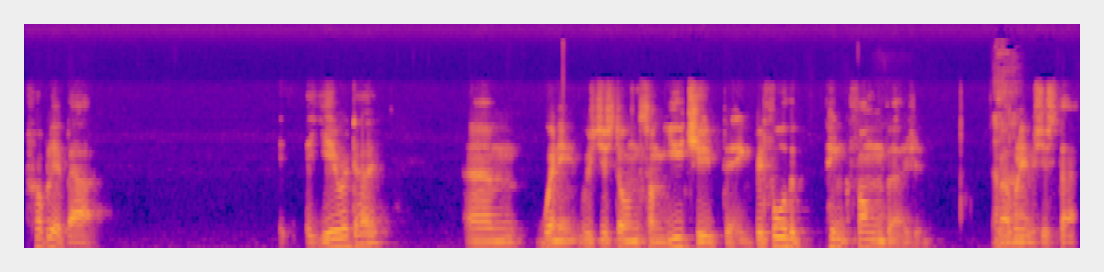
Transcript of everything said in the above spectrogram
probably about a year ago, um, when it was just on some YouTube thing before the Pinkfong version. Uh-huh. Like when it was just that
